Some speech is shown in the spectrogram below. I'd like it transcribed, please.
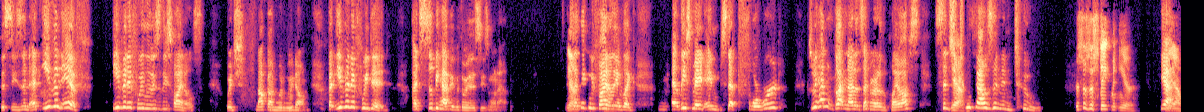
this season. And even if, even if we lose these finals, which knock on wood we don't, but even if we did, I'd still be happy with the way this season went out. Because yeah. I think we finally have like at least made a step forward because we hadn't gotten out of the second round of the playoffs since yeah. 2002. This is a statement year. Yeah.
